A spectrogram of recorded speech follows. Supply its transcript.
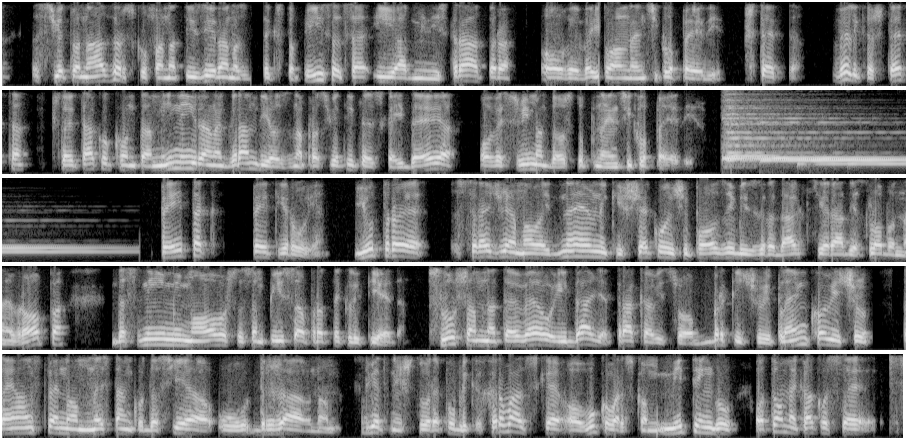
svjetonazorsku fanatiziranost tekstopisaca i administratora ove virtualne enciklopedije. Šteta, velika šteta što je tako kontaminirana grandiozna prosvjetiteljska ideja ove svima dostupne enciklopedije. Petak, 5. rujan. Jutro je sređujem ovaj dnevnik iščekujući poziv iz redakcije Radija Slobodna Europa da snimimo ovo što sam pisao protekli tjedan. Slušam na TV-u i dalje trakavicu o Brkiću i Plenkoviću, tajanstvenom nestanku dosija u državnom odvjetništvu Republike Hrvatske, o vukovarskom mitingu, o tome kako se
